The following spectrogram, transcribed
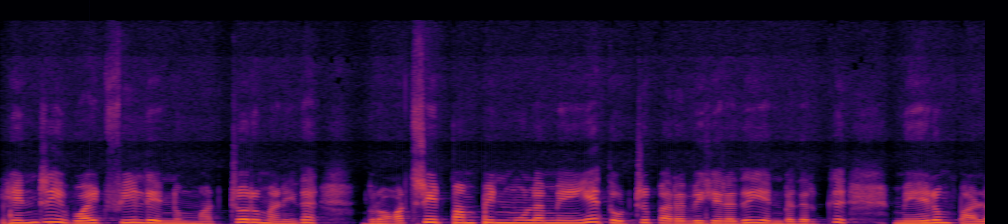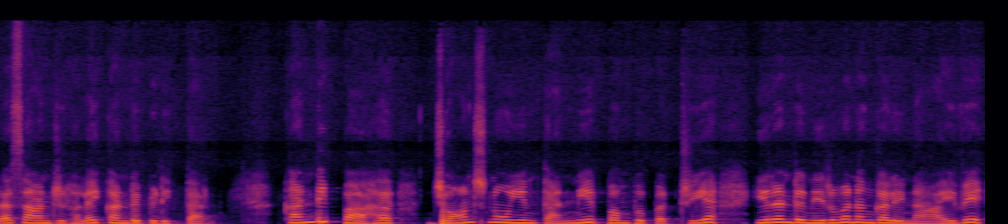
ஹென்றி ஒயிட்ஃபீல்ட் என்னும் மற்றொரு மனிதர் பிராட் ஸ்ட்ரீட் பம்பின் மூலமேயே தொற்று பரவுகிறது என்பதற்கு மேலும் பல சான்றுகளை கண்டுபிடித்தார். கண்டிப்பாக ஜான் ஸ்னோயின் தண்ணீர் பம்பு பற்றிய இரண்டு நிறுவனங்களின் ஆய்வே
